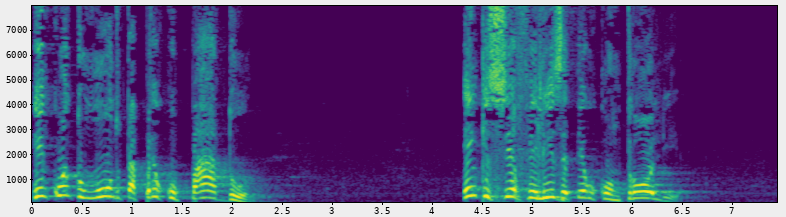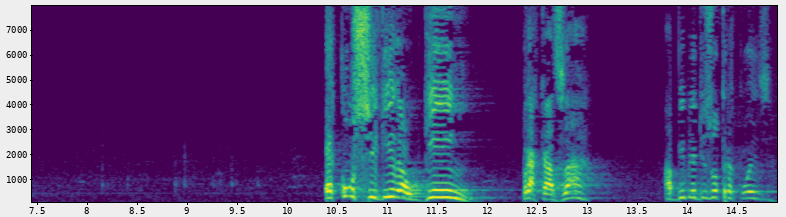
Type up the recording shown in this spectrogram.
Enquanto o mundo está preocupado em que ser feliz é ter o controle, é conseguir alguém para casar, a Bíblia diz outra coisa.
